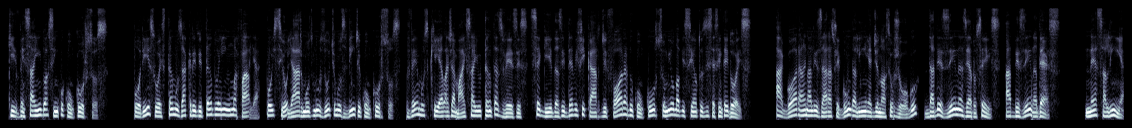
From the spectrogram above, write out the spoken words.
que vem saindo a cinco concursos. Por isso estamos acreditando em uma falha, pois se olharmos nos últimos 20 concursos, vemos que ela jamais saiu tantas vezes seguidas e deve ficar de fora do concurso 1962. Agora analisar a segunda linha de nosso jogo, da dezena 06, à dezena 10. Nessa linha,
